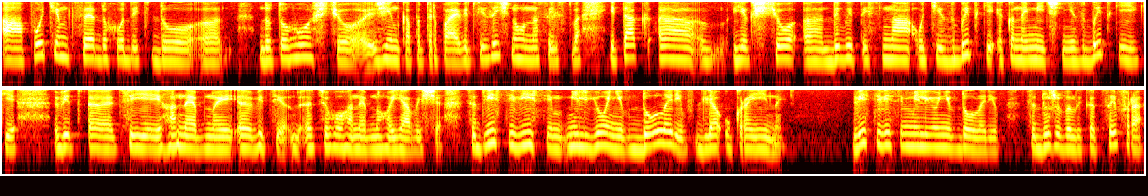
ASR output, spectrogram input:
А потім це доходить до, е, до того, що жінка потерпає від фізичного насильства. І так, е, якщо е, дивитись на оті збитки, економічні збитки, які від е, цієї ганебної е, від ці- е, цього ганебного явища, це 208 мільйонів доларів для України. 208 мільйонів доларів це дуже велика цифра.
